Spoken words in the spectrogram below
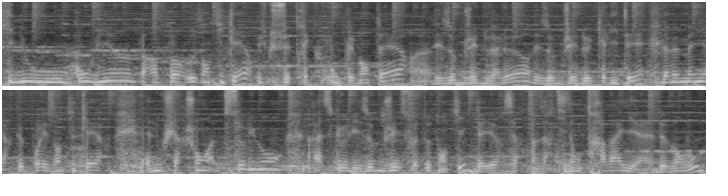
qui nous convient par rapport aux antiquaires, puisque c'est très complémentaire, des objets de valeur, des objets de qualité. De la même manière que pour les antiquaires, nous cherchons absolument à ce que les objets soient authentiques. D'ailleurs, certains artisans travaillent devant vous.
